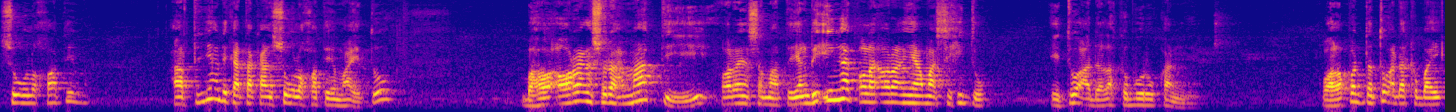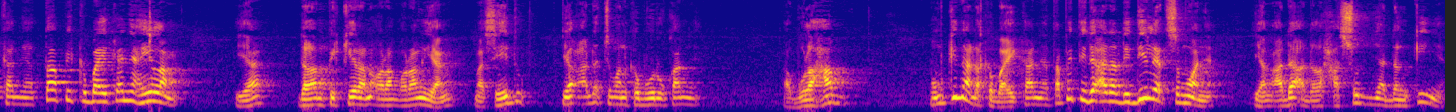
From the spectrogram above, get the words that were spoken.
su'ul khotimah artinya yang dikatakan su'ul khotimah itu bahwa orang yang sudah mati orang yang semati yang diingat oleh orang yang masih hidup itu adalah keburukannya walaupun tentu ada kebaikannya tapi kebaikannya hilang ya dalam pikiran orang-orang yang masih hidup. Yang ada cuma keburukannya. Abu Lahab mungkin ada kebaikannya, tapi tidak ada didilet semuanya. Yang ada adalah hasudnya, dengkinya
